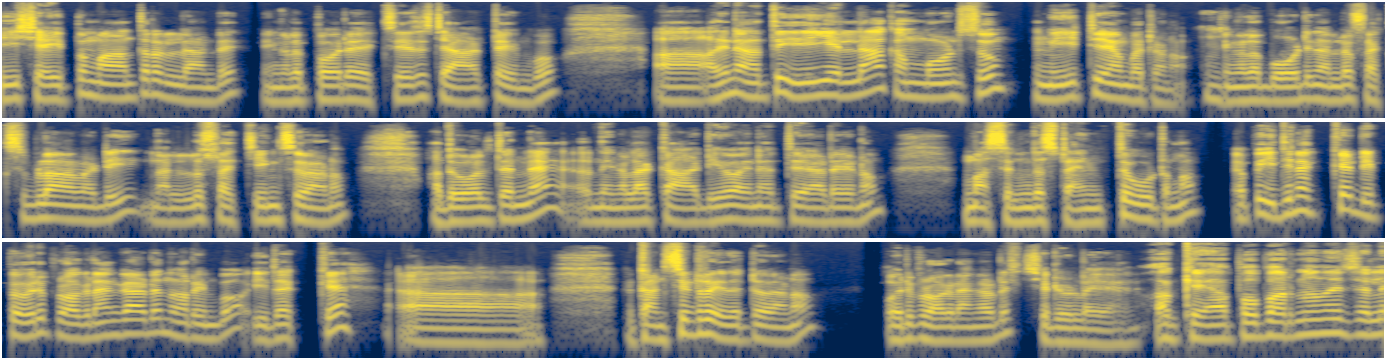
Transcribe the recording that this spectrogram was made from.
ഈ ഷേപ്പ് മാത്രമല്ലാണ്ട് നിങ്ങളിപ്പോൾ ഒരു എക്സസൈസ് സ്റ്റാർട്ട് ചെയ്യുമ്പോൾ അതിനകത്ത് ഈ എല്ലാ കമ്പോണ്ട്സും മീറ്റ് ചെയ്യാൻ പറ്റണം. നിങ്ങളുടെ ബോഡി നല്ല ഫ്ലെക്സിബിൾ ആവാൻ വേണ്ടി നല്ല സ്ട്രെച്ചിങ്സ് വേണം. അതുപോലെ തന്നെ നിങ്ങളെ കാർഡിയോ അതിനകത്ത് ആഡ് ചെയ്യണം. മസിലിന്റെ സ്ട്രെങ്ത് കൂട്ടണം. അപ്പോൾ ഇതിനൊക്കെ ഡിപ്പ് ഒരു പ്രോഗ്രാം കാർഡ് എന്ന് പറയുമ്പോൾ ഇതൊക്കെ കൺസിഡർ ചെയ്തിട്ട് വേണം ഒരു പ്രോഗ്രാം കാർഡ് ഷെഡ്യൂൾ ചെയ്യാൻ. ഓക്കെ അപ്പോൾ പറഞ്ഞതെന്ന് വെച്ചാൽ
